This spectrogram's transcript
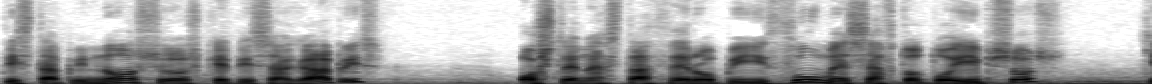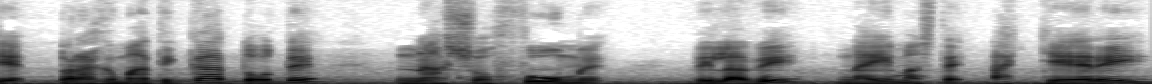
της ταπεινώσεως και της αγάπης, ώστε να σταθεροποιηθούμε σε αυτό το ύψος και πραγματικά τότε να σωθούμε. Δηλαδή να είμαστε ακέραιοι,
